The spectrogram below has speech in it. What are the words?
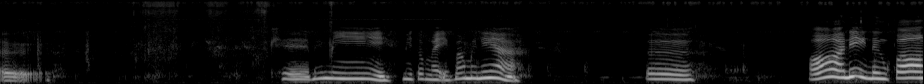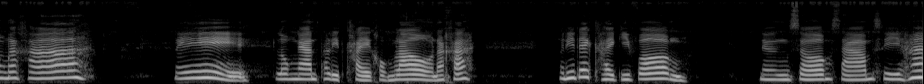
เออโอเคไม่มีมีตรงไหนอีกบ้างไหมเนี่ย เออ อ๋อนนี้อีกหนึ่งฟองนะคะ นี่โรงงานผลิตไข่ของเรานะคะ วันนี้ได้ไข่กี่ฟองหนึ่งสองสามสี่ห้า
